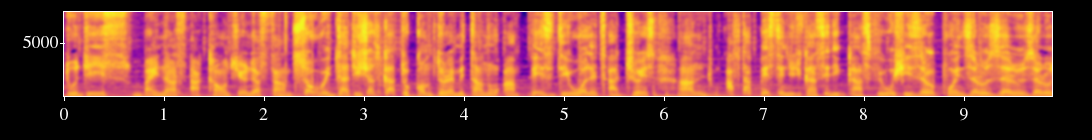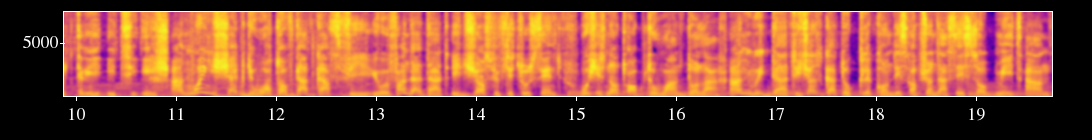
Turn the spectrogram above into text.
to this Binance account, you understand? So with that, you just got to come to Remitano and paste the wallet address. And after pasting it, you can see the gas fee, which is 0.0003 ETH. And when you check the worth of that gas fee, you will find out that it's just 52 cents, which is not up to $1. And with that, you just got to click on this option that says submit. And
